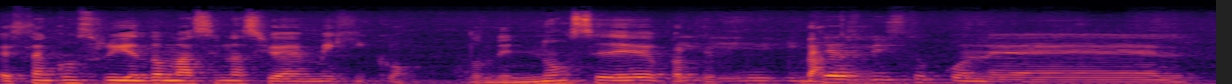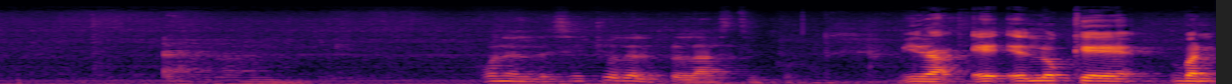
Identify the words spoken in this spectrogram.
están construyendo más en la Ciudad de México, donde no se debe porque... ¿Y, qué has visto con el, con el desecho del plástico? Mira, e, es, lo que, bueno,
